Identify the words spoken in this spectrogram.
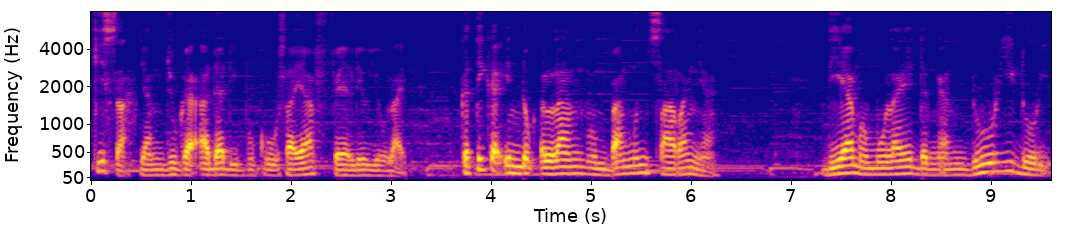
kisah yang juga ada di buku saya Value Your Life. Ketika induk elang membangun sarangnya, dia memulai dengan duri-duri,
